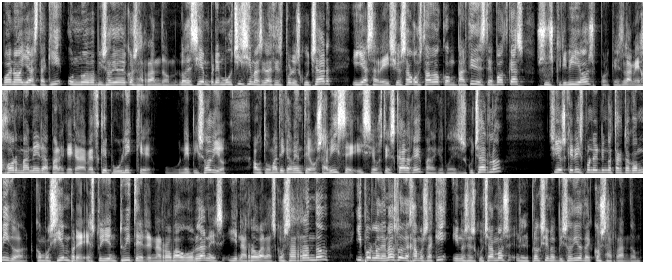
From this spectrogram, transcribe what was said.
Bueno, y hasta aquí un nuevo episodio de Cosas Random. Lo de siempre, muchísimas gracias por escuchar y ya sabéis, si os ha gustado, compartid este podcast, suscribíos, porque es la mejor manera para que cada vez que publique un episodio automáticamente os avise y se os descargue para que podáis escucharlo. Si os queréis poner en contacto conmigo, como siempre, estoy en Twitter en arroba Blanes y en arroba las cosas random. Y por lo demás lo dejamos aquí y nos escuchamos en el próximo episodio de Cosas Random.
